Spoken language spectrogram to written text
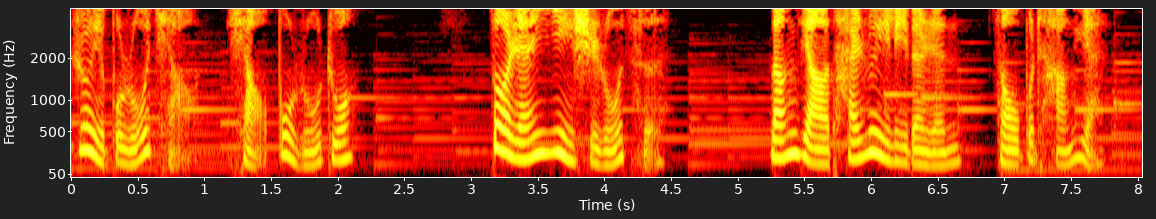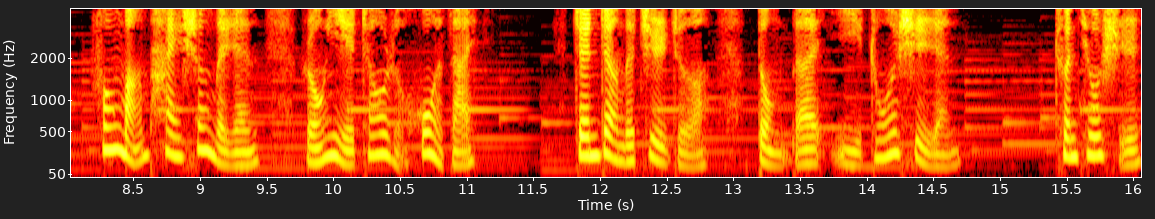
锐不如巧，巧不如拙。做人亦是如此。棱角太锐利的人走不长远，锋芒太盛的人容易招惹祸灾。真正的智者懂得以拙示人。春秋时，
